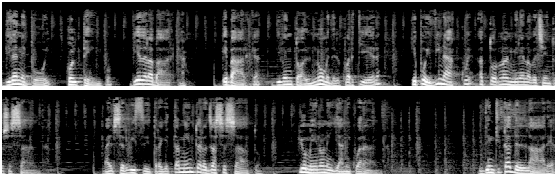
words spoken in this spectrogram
Divenne poi, col tempo, via della Barca e Barca diventò il nome del quartiere che poi vi nacque attorno al 1960. Ma il servizio di traghettamento era già cessato, più o meno negli anni 40. L'identità dell'area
